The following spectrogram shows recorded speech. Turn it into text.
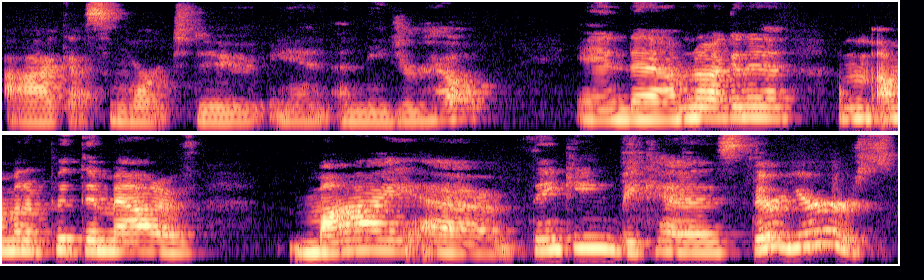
I got some work to do and I need your help. And uh, I'm not to, I'm, I'm to put them out of my uh, thinking because they're yours.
